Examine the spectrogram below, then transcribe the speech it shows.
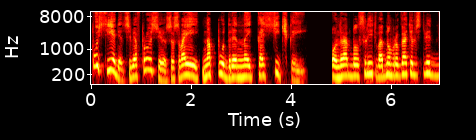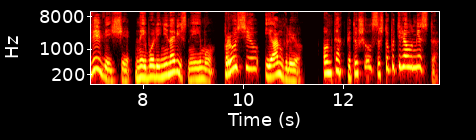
Пусть едет себе в Пруссию со своей напудренной косичкой. Он рад был слить в одном ругательстве две вещи, наиболее ненавистные ему — Пруссию и Англию. Он так петушился, что потерял место.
